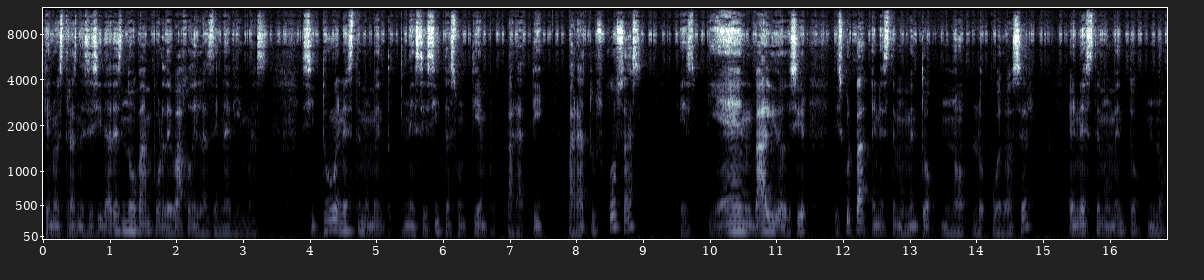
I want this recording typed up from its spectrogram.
que nuestras necesidades no van por debajo de las de nadie más. Si tú en este momento necesitas un tiempo para ti, para tus cosas, es bien válido decir, disculpa, en este momento no lo puedo hacer. En este momento no.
